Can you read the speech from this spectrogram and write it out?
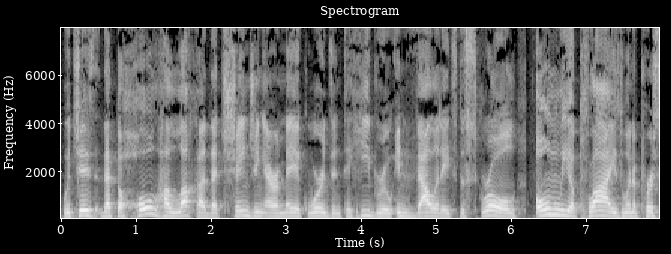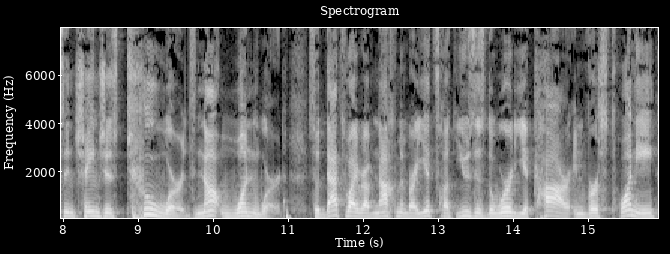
which is that the whole halacha that changing Aramaic words into Hebrew invalidates the scroll only applies when a person changes two words, not one word. So that's why Rav Nachman Bar Yitzchak uses the word yakar in verse 20,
